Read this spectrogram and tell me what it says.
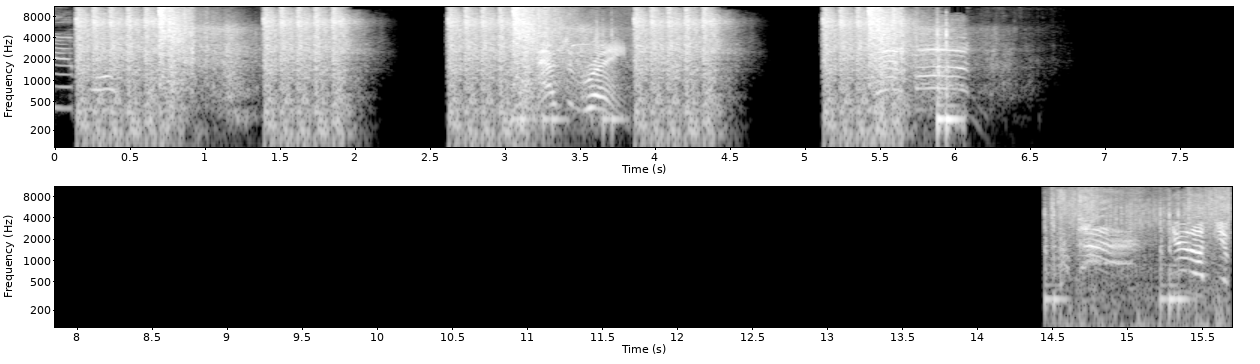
Out of range. Ah, get up, you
